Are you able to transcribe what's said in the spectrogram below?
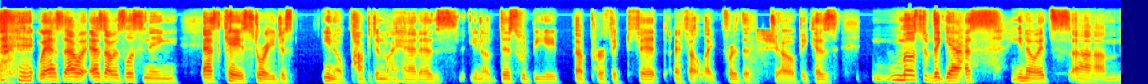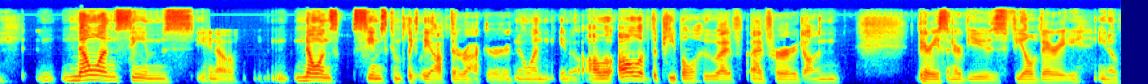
as I as I was listening, SK's story just you know popped in my head as you know this would be a, a perfect fit. I felt like for this show because most of the guests, you know, it's um, no one seems you know no one seems completely off their rocker. No one you know all all of the people who I've I've heard on various interviews feel very you know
